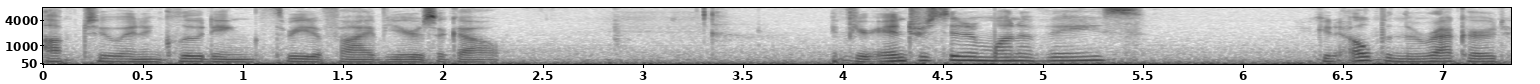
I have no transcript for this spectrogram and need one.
up to and including three to five years ago. If you're interested in one of these, you can open the record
